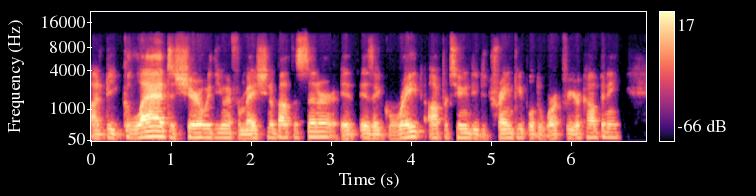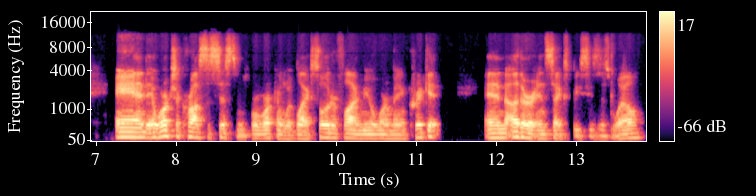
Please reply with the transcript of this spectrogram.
I'd be glad to share with you information about the center. It is a great opportunity to train people to work for your company. And it works across the systems. We're working with black soldier fly, mealworm, and cricket, and other insect species as well.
